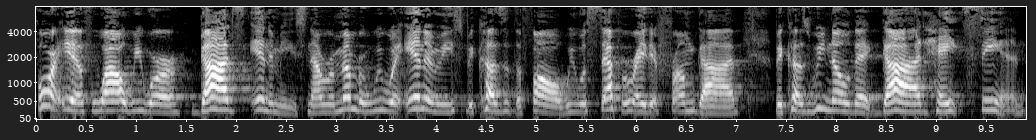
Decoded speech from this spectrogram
For if while we were God's enemies, now remember, we were enemies because of the fall. We were separated from God because we know that God hates sin.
